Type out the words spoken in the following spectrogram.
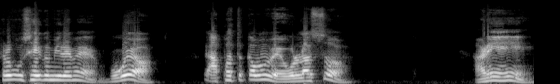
결국 세금이라며 뭐야? 아파트 값은 왜 올랐어? 아니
